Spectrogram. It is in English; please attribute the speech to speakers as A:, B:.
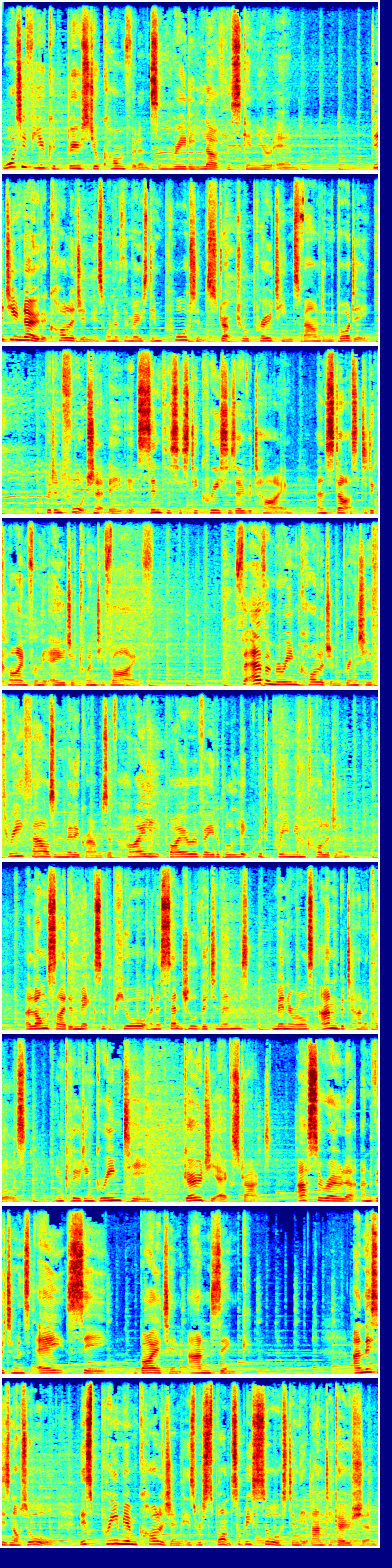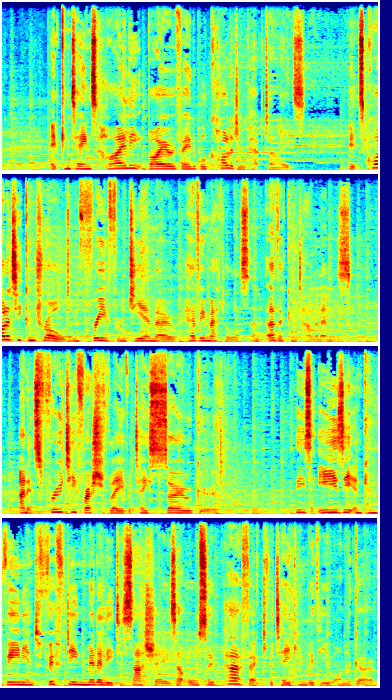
A: What if you could boost your confidence and really love the skin you're in? Did you know that collagen is one of the most important structural proteins found in the body? But unfortunately, its synthesis decreases over time and starts to decline from the age of 25. Forever Marine Collagen brings you 3,000 milligrams of highly bioavailable liquid premium collagen, alongside a mix of pure and essential vitamins, minerals, and botanicals, including green tea, goji extract, acerola, and vitamins A, C, biotin, and zinc. And this is not all. This premium collagen is responsibly sourced in the Atlantic Ocean. It contains highly bioavailable collagen peptides it's quality controlled and free from GMO, heavy metals, and other contaminants. And its fruity fresh flavour tastes so good. These easy and convenient 15 milliliter sachets are also perfect for taking with you on the go.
